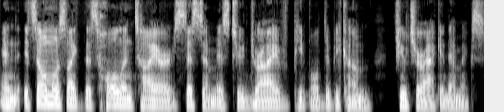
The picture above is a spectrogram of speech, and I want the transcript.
And it's almost like this whole entire system is to drive people to become future academics.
